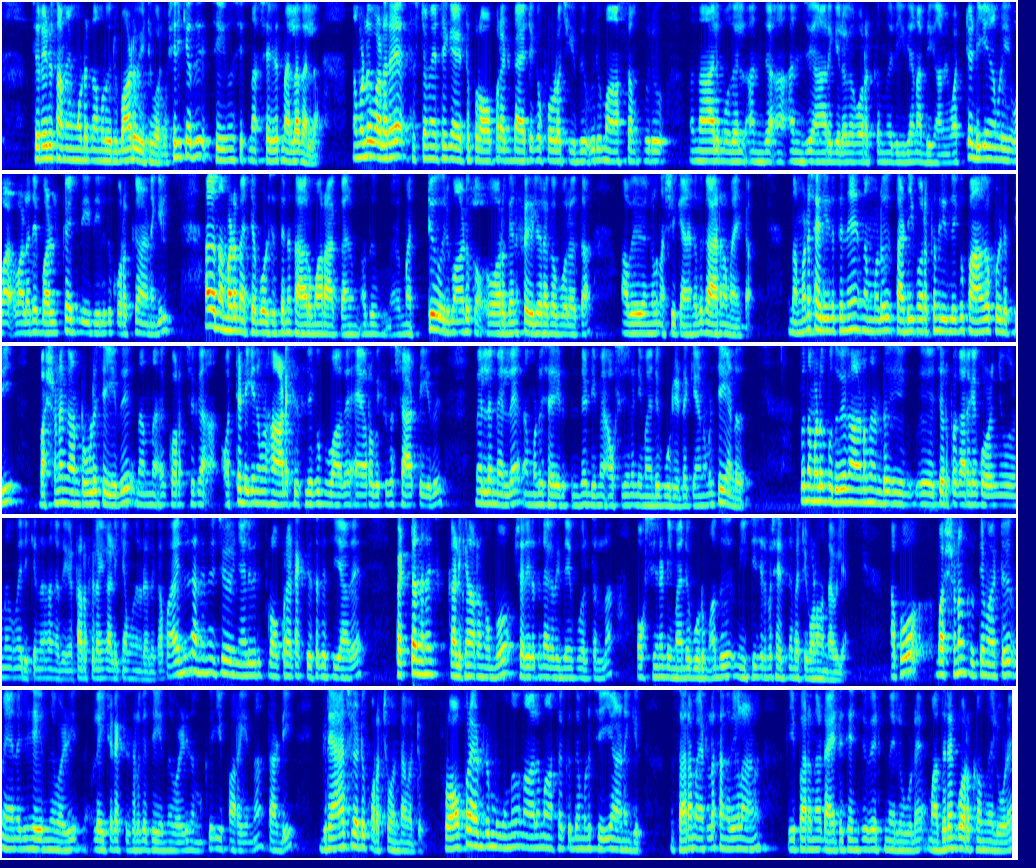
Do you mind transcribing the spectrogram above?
ചെറിയൊരു സമയം കൊണ്ട് നമ്മൾ ഒരുപാട് വെയിറ്റ് കുറക്കും. ശരിക്കും അത് ചെയ്യുന്നത് ശരീരത്തിന് നല്ലതല്ല. നമ്മൾ വളരെ സിസ്റ്റമാറ്റിക് ആയിട്ട് പ്രോപ്പറായിട്ട് ഡയറ്റൊക്കെ ഫോളോ ചെയ്ത് ഒരു മാസം ഒരു നാല് മുതൽ അഞ്ച് അഞ്ച് ആറ് കിലോ ഒക്കെ കുറക്കുന്ന രീതിയാണ് അഭികാമ്യം. ഒറ്റയടിക്ക് നമ്മൾ വളരെ ബൾക്കായിട്ട് രീതിയിൽ ഇത് കുറക്കുകയാണെങ്കിൽ അത് നമ്മുടെ മെറ്റബോളിസത്തിനെ താറുമാറാക്കാനും അത് മറ്റ് ഒരുപാട് ഓർഗൻ ഫെയിലിയറൊക്കെ പോലത്തെ അവയവങ്ങൾ നശിക്കാനൊക്കെ അത് കാരണമായേക്കാം. നമ്മുടെ ശരീരത്തിന് നമ്മൾ തടി കുറക്കുന്ന രീതിയിലേക്ക് പാകപ്പെടുത്തി ഭക്ഷണം കൺട്രോൾ ചെയ്ത് നന്ന കുറച്ചൊക്കെ ഒറ്റയടിക്ക് നമ്മൾ ഹാർഡ് എക്സസൈസിലേക്ക് പോവാതെ എയറോബിക്സ് ഒക്കെ സ്റ്റാർട്ട് ചെയ്ത് മെല്ലെ മെല്ലെ നമ്മൾ ശരീരത്തിന്റെ ഡിമാ ഓക്സിജന്റെ ഡിമാൻഡ് കൂടിയിട്ടൊക്കെയാണ് നമ്മൾ ചെയ്യേണ്ടത്. ഇപ്പോൾ നമ്മൾ പൊതുവെ കാണുന്നുണ്ട് ചെറുപ്പക്കാരൊക്കെ കുഴഞ്ഞു വീണ് മരിക്കുന്ന സംഗതി ടർഫിലൊക്കെ കളിക്കാൻ പോകുന്നുണ്ടല്ലോ അപ്പോൾ അതിന്റെ സംഗതി വെച്ച് കഴിഞ്ഞാൽ ഇവർ പ്രോപ്പറായിട്ട് എക്സസൈസ് ഒക്കെ ചെയ്യാതെ പെട്ടെന്ന് തന്നെ കളിക്കാൻ ഇറങ്ങുമ്പോൾ ശരീരത്തിന്റെ അകത്ത് ഇതേപോലത്തുള്ള ഓക്സിജന്റെ ഡിമാൻഡ് കൂടും. അത് മീറ്റ് ചിലപ്പോൾ ശരീരത്തിന് പറ്റിക്കോണമെന്നുണ്ടാവില്ല അപ്പോൾ ഭക്ഷണം കൃത്യമായിട്ട് മാനേജ് ചെയ്യുന്ന വഴി ലൈറ്റഡ് എക്സസൈസൊക്കെ ചെയ്യുന്ന വഴി നമുക്ക് ഈ പറയുന്ന തടി ഗ്രാജുവലായിട്ട് കുറച്ച് കൊണ്ടാൻ പറ്റും. പ്രോപ്പറായിട്ടൊരു മൂന്ന് നാല് മാസമൊക്കെ ഇത് നമ്മൾ ചെയ്യുകയാണെങ്കിൽ നിസ്സാരമായിട്ടുള്ള സംഗതികളാണ് ഈ പറയുന്ന ഡയറ്റ് ചേഞ്ച് വരുന്നതിലൂടെ മധുരം കുറക്കുന്നതിലൂടെ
